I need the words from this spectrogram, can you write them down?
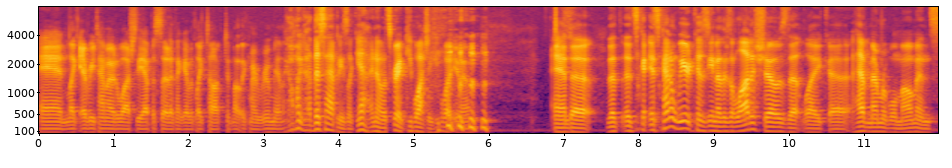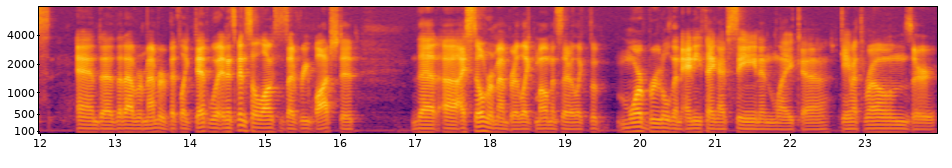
And like every time I would watch the episode, I think I would like talk to my like my roommate, like, "Oh my god, this happened." He's like, "Yeah, I know, it's great. Keep watching, keep watching." You know. and uh, that, it's it's kind of weird because you know there's a lot of shows that like uh, have memorable moments and uh, that I remember, but like Deadwood, and it's been so long since I've rewatched it that uh, I still remember like moments that are like the more brutal than anything I've seen in like uh, Game of Thrones or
